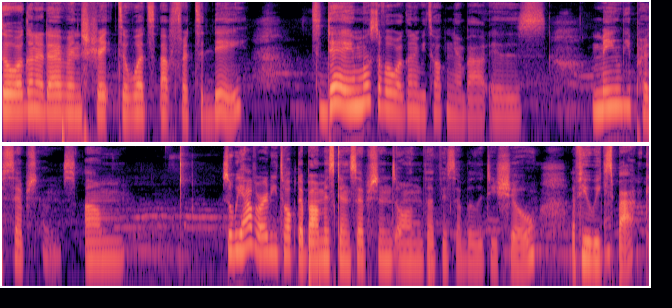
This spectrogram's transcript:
So we're gonna dive in straight to what's up for today. Today, most of what we're gonna be talking about is mainly perceptions. Um, so we have already talked about misconceptions on the Disability Show a few weeks back,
